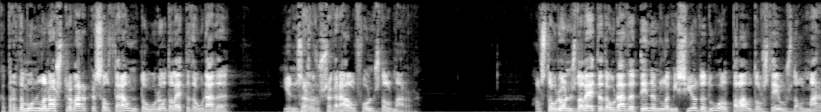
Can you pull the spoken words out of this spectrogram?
que per damunt la nostra barca saltarà un tauró d'aleta daurada i ens arrossegarà al fons del mar. Els taurons d'aleta daurada tenen la missió de dur al palau dels déus del mar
